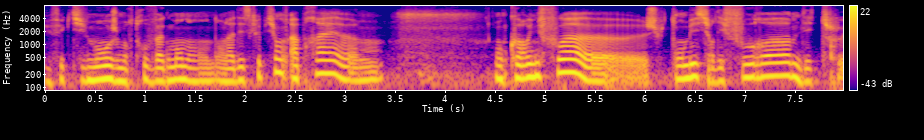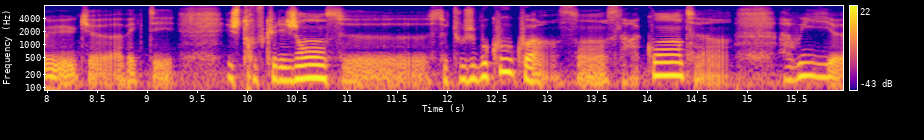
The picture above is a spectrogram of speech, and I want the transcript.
Effectivement, je me retrouve vaguement dans, la description. Après, encore une fois, euh, je suis tombée sur des forums, des trucs euh, avec des. Et je trouve que les gens se, se touchent beaucoup, quoi. On se la raconte. euh, ah oui. euh,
